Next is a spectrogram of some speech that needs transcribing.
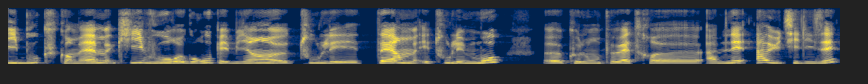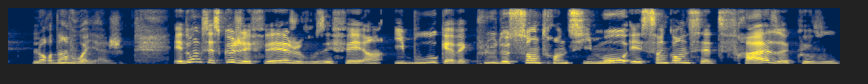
e-book quand même qui vous regroupe eh bien, tous les termes et tous les mots que l'on peut être amené à utiliser lors d'un voyage. Et donc c'est ce que j'ai fait, je vous ai fait un e-book avec plus de 136 mots et 57 phrases que vous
